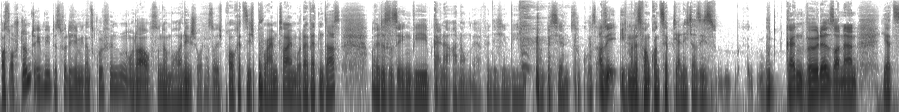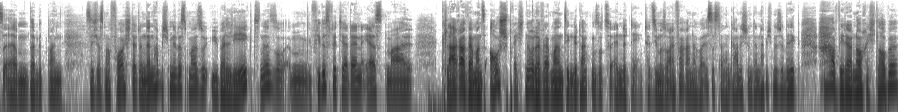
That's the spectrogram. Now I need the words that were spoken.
was auch stimmt irgendwie, das würde ich irgendwie ganz cool finden, oder auch so eine Morning-Show oder so. Ich brauche jetzt nicht Primetime oder Wetten das, weil das ist irgendwie, keine Ahnung, äh, finde ich irgendwie ein bisschen zu groß. Also ich, ich meine, das vom Konzept ja nicht, dass ich es gut können würde, sondern jetzt, ähm, damit man sich das mal vorstellt. Und dann habe ich mir das mal so überlegt, ne, so ähm, vieles wird ja dann erst mal klarer, wenn man es ausspricht, ne, oder wenn man den Gedanken so zu Ende denkt. Hört sich immer so einfach an, aber ist es dann gar nicht. Und dann habe ich mir so überlegt, ha, weder noch. Ich glaube,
